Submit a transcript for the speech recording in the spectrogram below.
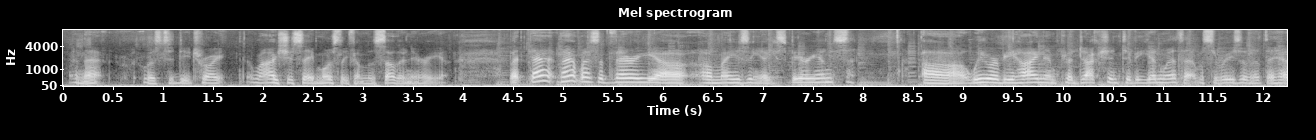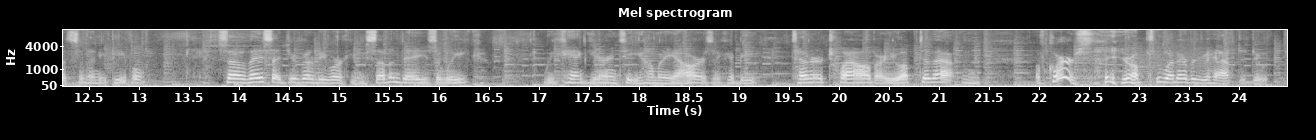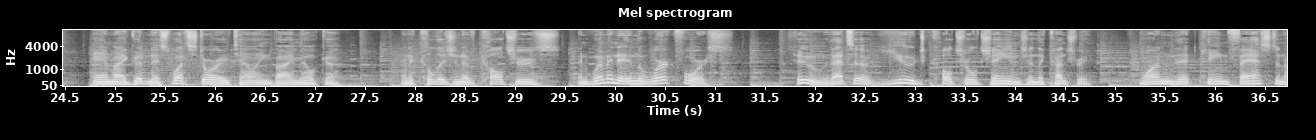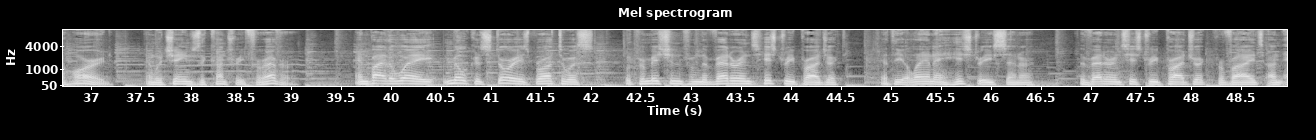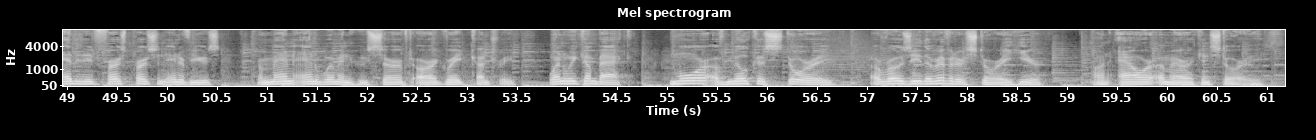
And that was to Detroit. Well, I should say mostly from the southern area. But that, that was a very uh, amazing experience. Uh, we were behind in production to begin with. That was the reason that they had so many people. So they said, You're going to be working seven days a week. We can't guarantee how many hours. It could be 10 or 12. Are you up to that? And of course, you're up to whatever you have to do. And my goodness, what storytelling by Milka. And a collision of cultures and women in the workforce. too. That's a huge cultural change in the country, one that came fast and hard and would change the country forever. And by the way, Milka's story is brought to us with permission from the Veterans History Project at the Atlanta History Center. The Veterans History Project provides unedited first person interviews from men and women who served our great country. When we come back, more of Milka's story, a Rosie the Riveter story here on Our American Stories.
